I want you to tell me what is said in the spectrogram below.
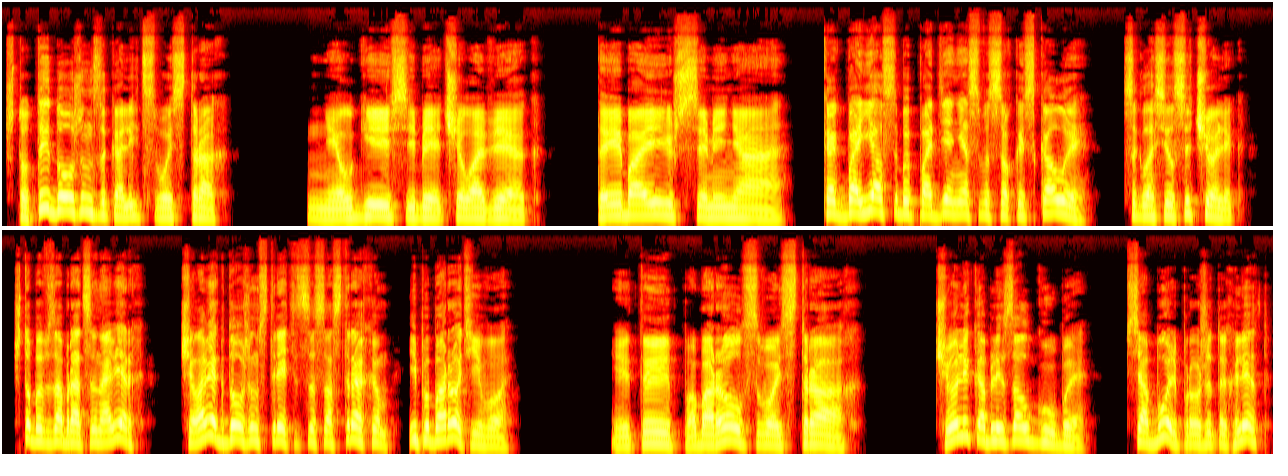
что ты должен закалить свой страх. «Не лги себе, человек! Ты боишься меня!» «Как боялся бы падения с высокой скалы», — согласился Чолик. «Чтобы взобраться наверх, человек должен встретиться со страхом и побороть его». «И ты поборол свой страх?» Чолик облизал губы. Вся боль прожитых лет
